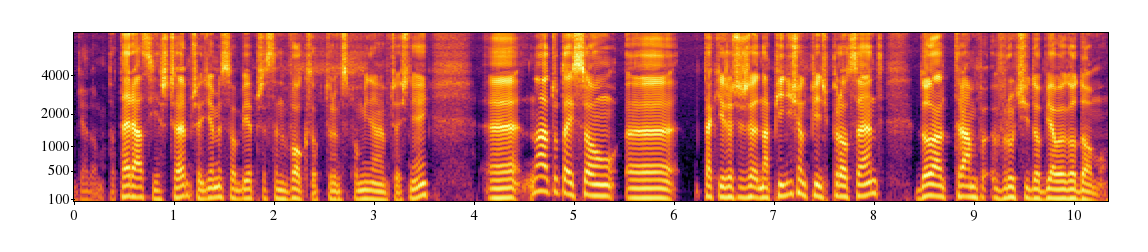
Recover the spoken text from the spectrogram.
Wiadomo. To teraz jeszcze przejdziemy sobie przez ten Vox, o którym wspominałem wcześniej. E, no a tutaj są e, takie rzeczy, że na 55% Donald Trump wróci do Białego Domu.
